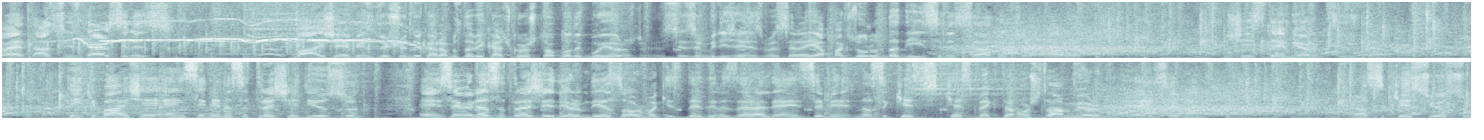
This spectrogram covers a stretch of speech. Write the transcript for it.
Evet, siz dersiniz. Bayşe biz düşündük aramızda birkaç kuruş topladık buyur. Sizin bileceğiniz mesele. Yapmak zorunda değilsiniz sadece. Evet. Bir şey istemiyorum sizden. Peki Bayşe enseni nasıl tıraş ediyorsun? Ensemi nasıl tıraş ediyorum diye sormak istediniz herhalde. Ensemi nasıl kes, kesmekten hoşlanmıyorum ensemi. Nasıl kesiyorsun?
